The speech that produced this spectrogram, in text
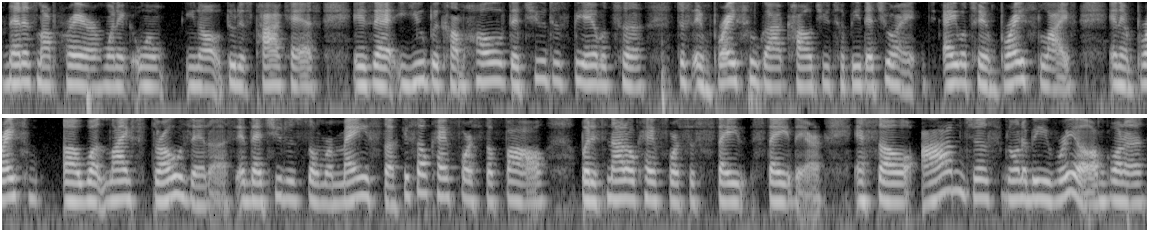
that is my prayer when it when you know through this podcast is that you become whole that you just be able to just embrace who god called you to be that you are able to embrace life and embrace uh, what life throws at us and that you just don't remain stuck. It's okay for us to fall, but it's not okay for us to stay stay there. And so I'm just to be real. I'm to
